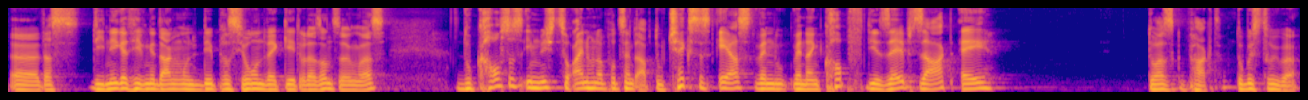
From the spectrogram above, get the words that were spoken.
äh, dass die negativen Gedanken und die Depression weggeht oder sonst irgendwas. Du kaufst es ihm nicht zu 100% ab. Du checkst es erst, wenn, du, wenn dein Kopf dir selbst sagt, ey, du hast es gepackt, du bist drüber,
